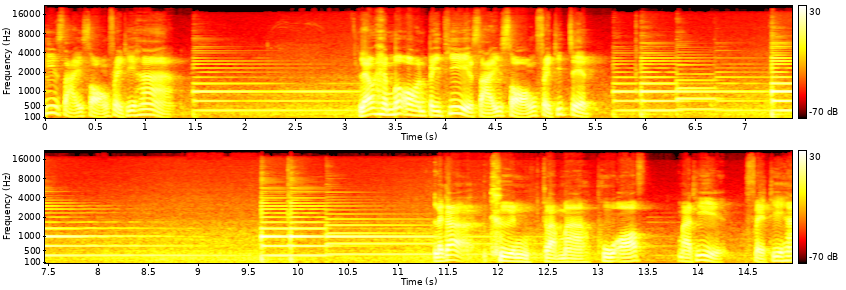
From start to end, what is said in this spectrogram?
ที่สาย2เฟรตที่ 5 แล้วแฮมเมอร์ออนไปที่สาย2เฟรตที่ 7 แล้วก็คืนกลับมา pull off มาที่เฟรตที่ 5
